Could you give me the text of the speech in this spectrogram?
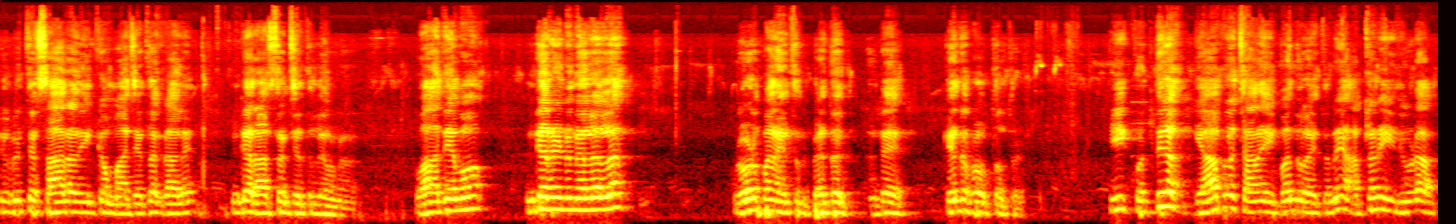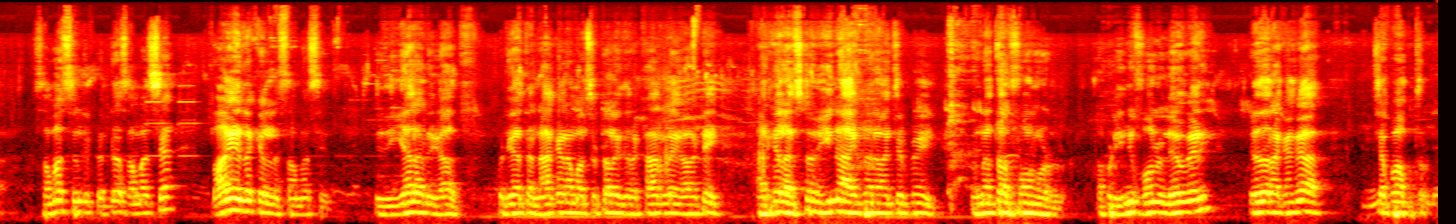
పిలిపిస్తే సార్ అది ఇంకా మా చేతిలోకి రాలే ఇంకా రాష్ట్రం చేతుల్లో ఉన్నారు వాదేమో ఇంకా రెండు నెలల్లో రోడ్డు పని అవుతుంది పెద్దది. అంటే కేంద్ర ప్రభుత్వంతో ఈ కొద్దిగా గ్యాప్లో చాలా ఇబ్బందులు అవుతున్నాయి. అట్లనే ఇది కూడా సమస్య ఉంది. పెద్ద సమస్య. బాగా ఇళ్ళకెళ్ళిన సమస్య ఇది. ఇయ్యాలని కాదు. కొద్దిగా అంత నాకైనా మా చుట్టాలు ఇద్దరు కారులే కాబట్టి అడికెళ్ళి వస్తుంది ఈయన ఆగిపోయినా అని చెప్పి ఉన్నంత ఫోన్ కూడా అప్పుడు ఇన్ని ఫోన్లు లేవు కానీ ఏదో రకంగా చెప్పంపుతుంది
